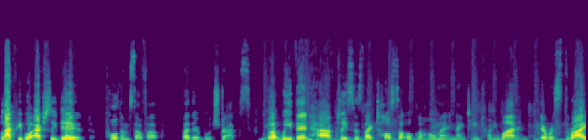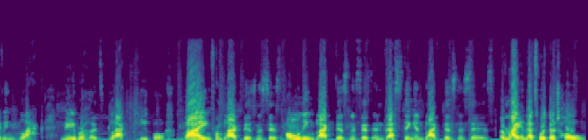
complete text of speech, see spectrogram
black people actually did pull themselves up by their bootstraps. But we then have places like Tulsa, Oklahoma in 1921. There was thriving black neighborhoods, black people buying from black businesses, owning black businesses, investing in black businesses. I'm right, and that's what they're told.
